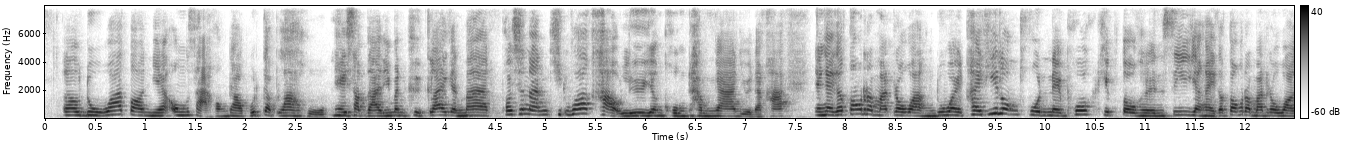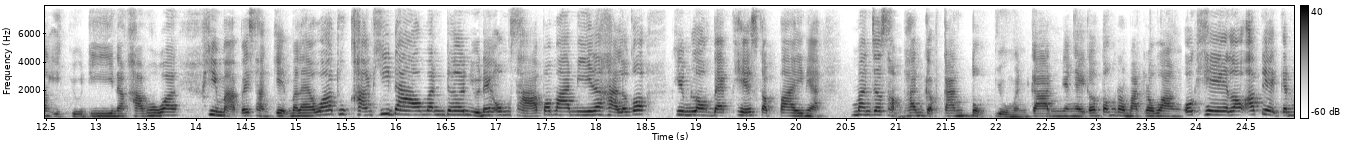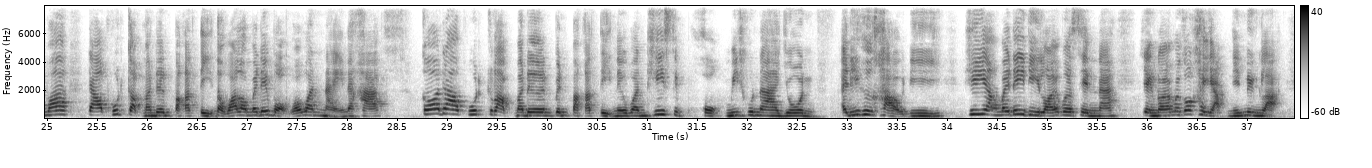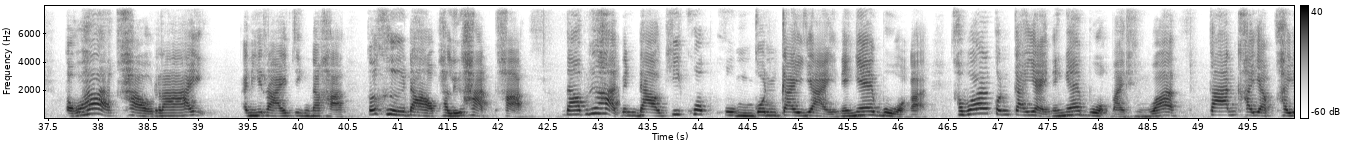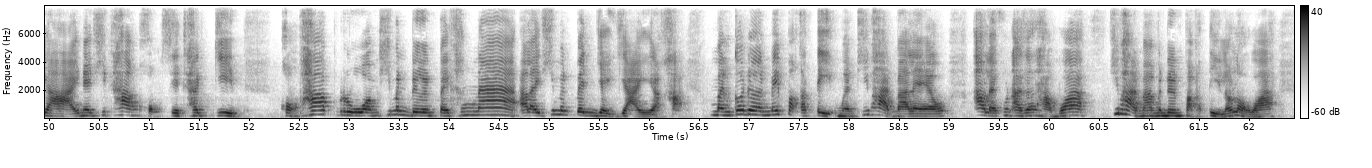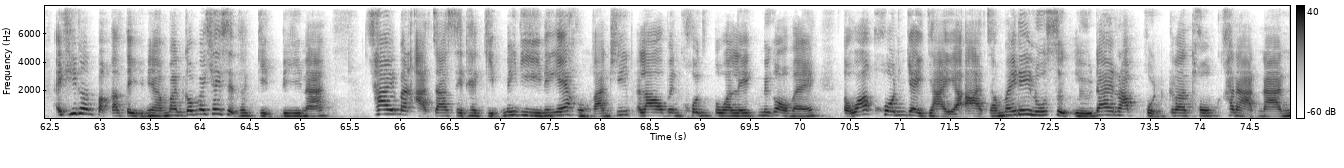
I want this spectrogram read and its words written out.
เราดูว่าตอนนี้องศาของดาวพุธกับราหู ในสัปดาห์นี้มันคือใกล้กันมาก เพราะฉะนั้นคิดว่าข่าวลือยังคงทำงานอยู่นะคะ ยังไงก็ต้องระมัดระวังด้วย ใครที่ลงทุนในพวกคริปโตเคอเรนซียังไงก็ต้องระมัดระวังอีกอยู่ดีนะคะ เพราะว่าพิมพ์ไปสังเกตมาแล้วว่าทุกครั้งที่ดาวมันเดินอยู่ในองศาประมาณนี้นะคะ แล้วก็พิมลอง backtest กลับไปเนี่ยมันจะสัมพันธ์กับการตกอยู่เหมือนกัน ยังไงก็ต้องระมัดระวัง โอเค เราอัปเดตกันว่าดาวพุธกลับมาเดินปกติ แต่ว่าเราไม่ได้บอกว่าวันไหนนะคะ ก็ดาวพุธกลับมาเดินเป็นปกติในวันที่ 16 มิถุนายน อันนี้คือข่าวดีที่ยังไม่ได้ดีร้อยเปอร์เซ็นต์นะ อย่างน้อยมันก็ขยับนิดนึงล่ะ แต่ว่าข่าวร้าย อันนี้ร้ายจริงนะคะ ก็คือดาวพฤหัสค่ะ ดาวพฤหัสเป็นดาวที่ควบคุมกลไกใหญ่ในแง่บวกอะคำว่ากลไกใหญ่ในแง่บวกหมายถึงว่า การขยับขยายในทิศทางของเศรษฐกิจ ของภาพรวมที่มันเดินไปข้างหน้าอะไรที่มันเป็นใหญ่ ๆอะค่ะ มันก็เดินไม่ปกติเหมือนที่ผ่านมาแล้วเอาหลายคนอาจจะถามว่าที่ผ่านมามันเดินปกติแล้วหรอวะไอ้ที่เดินปกติเนี่ยมันก็ไม่ใช่เศรษฐกิจดีนะ ใช่มันอาจจะเศรษฐกิจไม่ดีในแง่ของการที่เราเป็นคนตัวเล็กนึกออกไหมแต่ว่าคนใหญ่ๆอะอาจจะไม่ได้รู้สึกหรือได้รับผลกระทบขนาดนั้น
